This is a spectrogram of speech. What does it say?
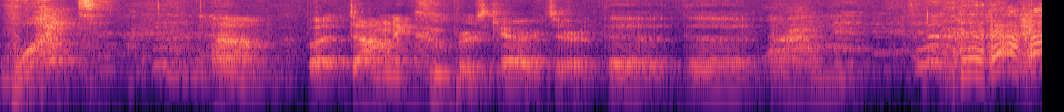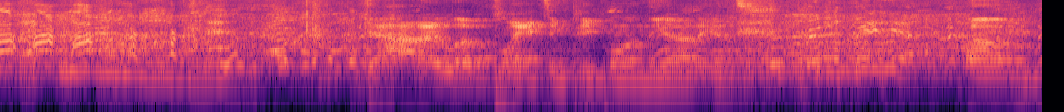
what? Um, but Dominic Cooper's character, the, the, um, God, I love planting people in the audience. Um,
